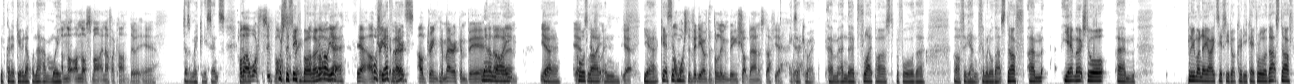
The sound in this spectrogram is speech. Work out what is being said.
we've kind of given up on that, haven't we? I'm not. I'm not smart enough. I can't do it. Yeah. Doesn't make any sense. Although Um, I watch the Super Bowl. watch the. Super Bowl, I'll- though. I'll- Oh, yeah. Yeah, I'll Watch drink American. adverts. I'll drink American beer. Miller and I'll, Lite. um, yeah, yeah, Coors Light definitely. and yeah. yeah, get some. I'll watch the video of the balloon being shot down and stuff. Yeah, Exactly right. Um, and the fly past before the after the anthem and all that stuff. Um, yeah, merch store. Um, Blue Monday itipsy.co.uk for all of that stuff.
